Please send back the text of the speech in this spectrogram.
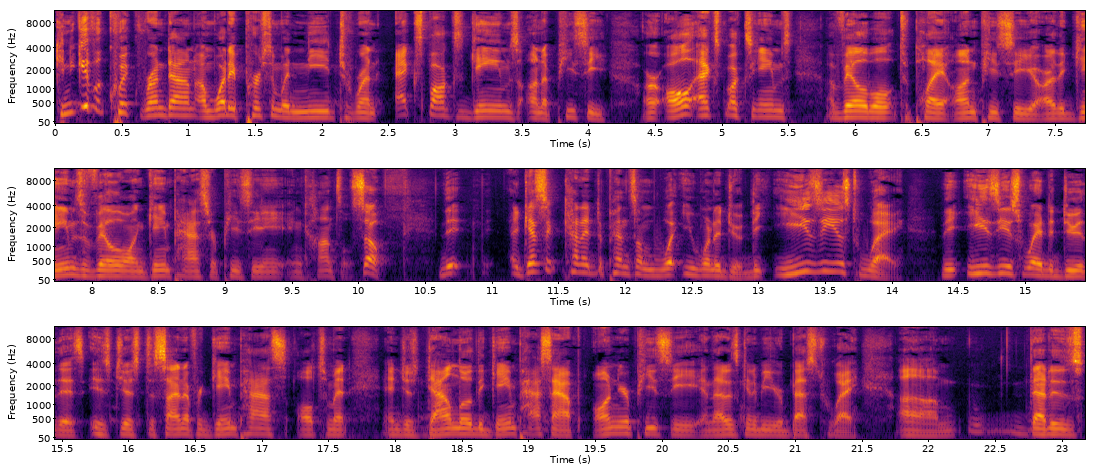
Can you give a quick rundown on what a person would need to run Xbox games on a PC? Are all Xbox games available to play on PC? Are the games available on Game Pass or PC and console? So, the, I guess it kind of depends on what you want to do. The easiest way, the easiest way to do this is just to sign up for Game Pass Ultimate and just download the Game Pass app on your PC, and that is going to be your best way. Um, that is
